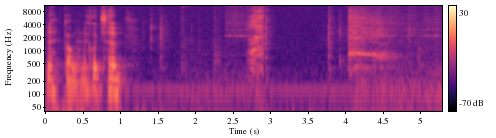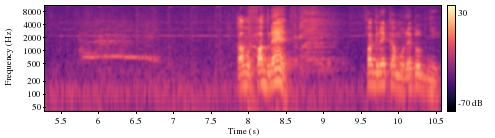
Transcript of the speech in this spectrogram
Ne, kamo, nechoď sem. Kamo, fakt ne. Fakt ne, kamo, neblbni.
